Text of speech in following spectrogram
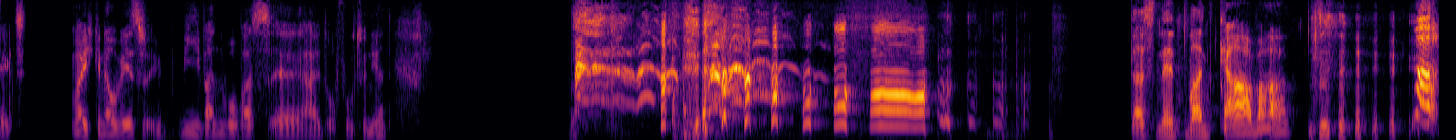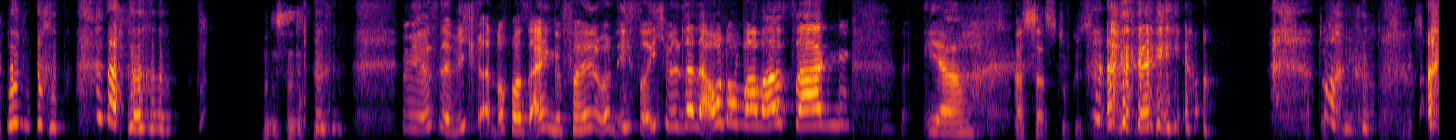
weil ich genau weiß, wie, wann, wo, was äh, halt auch funktioniert. Das nennt man Karma. Mir ist nämlich gerade noch was eingefallen und ich so, ich will dann auch noch mal was sagen. Ja. Das hast du gesagt. ja. Ich hab das nie gehört. Das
